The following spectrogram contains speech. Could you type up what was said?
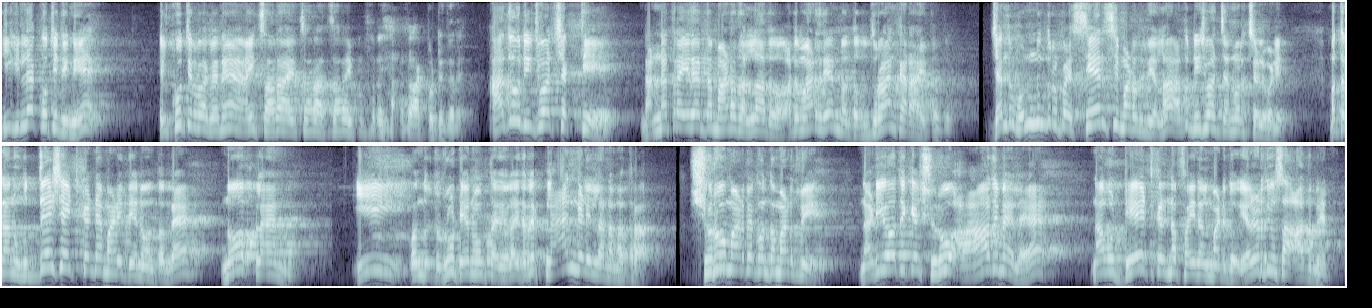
ಈಗ ಇಲ್ಲೇ ಕೂತಿದ್ದೀನಿ. ಇಲ್ಲಿ ಕೂತಿರುವಾಗಲೇ ಐದು ಸಾವಿರ ಐದು ಸಾವಿರ, ಹತ್ತು ಸಾವಿರ, ಇಪ್ಪತ್ತು ಸಾವಿರ ಹಾಕ್ಬಿಟ್ಟಿದ್ದಾರೆ. ಅದು ನಿಜವಾದ ಶಕ್ತಿ. ನನ್ನ ಹತ್ರ ಇದೆ ಅಂತ ಮಾಡೋದಲ್ಲ ಅದು. ಅದು ಮಾಡಿದ್ರೆ ಏನು ಬಂತದ್ದು ದುರಾಂಕಾರ ಆಯ್ತದು ಜನರು ಒಂದೊಂದು ರೂಪಾಯಿ ಸೇರಿಸಿ ಮಾಡೋದಿದೆಯಲ್ಲ, ಅದು ನಿಜವಾದ ಜನರ ಚಳವಳಿ. ಮತ್ತೆ ನಾನು ಉದ್ದೇಶ ಇಟ್ಕೊಂಡೇ ಮಾಡಿದ್ದೇನು ಅಂತಂದ್ರೆ ನೋ ಪ್ಲಾನ್ ಈ ಒಂದು ರೂಟ್ ಏನು ಹೋಗ್ತಾ ಇದೀವಲ್ಲ ಇದರಲ್ಲಿ ಪ್ಲಾನ್ಗಳಿಲ್ಲ ನಮ್ಮ ಹತ್ರ. ಶುರು ಮಾಡ್ಬೇಕು ಅಂತ ಮಾಡಿದ್ವಿ. ನಡೆಯೋದಕ್ಕೆ ಶುರು ಆದ್ಮೇಲೆ ನಾವು ಡೇಟ್ಗಳನ್ನ ಫೈನಲ್ ಮಾಡಿದ್ವು. ಎರಡು ದಿವಸ ಆದ್ಮೇಲೆ.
